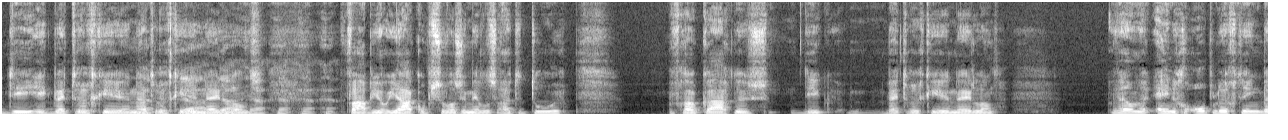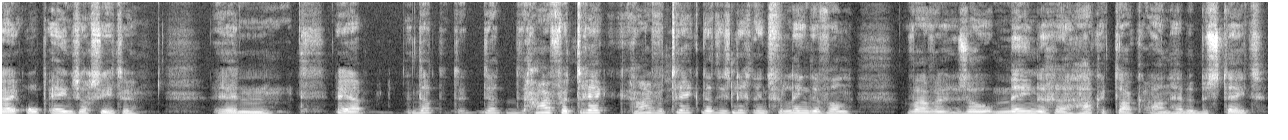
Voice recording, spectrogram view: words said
Die ik bij terugkeer, na ja, terugkeer in Nederland. Ja, Fabio Jacobsen was inmiddels uit de tour. Mevrouw Kaag dus, die ik bij terugkeer in Nederland wel met enige opluchting bij op één zag zitten. En nou ja, dat, dat, haar, vertrek, haar vertrek, dat is, ligt in het verlengde van waar we zo menige hakketak aan hebben besteed.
